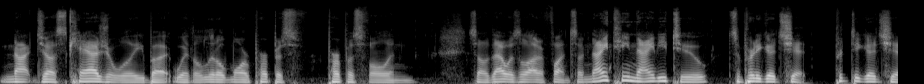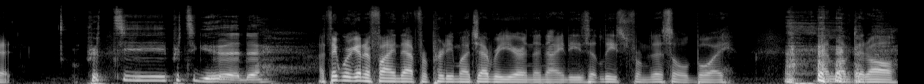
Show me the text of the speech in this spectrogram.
not just casually, but with a little more purpose, purposeful, and so that was a lot of fun. So 1992, some pretty good shit. Pretty good shit. pretty pretty good. I think we're gonna find that for pretty much every year in the 90s, at least from this old boy. I loved it all.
